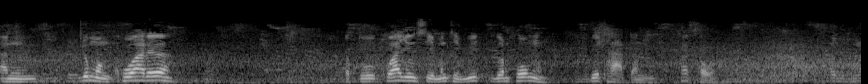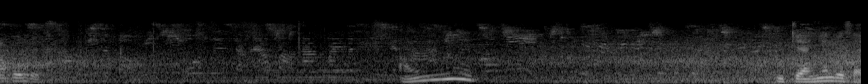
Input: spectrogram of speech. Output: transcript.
อันยุ่หมองครัวเด้อประตูครัวอยังสีมันถิ่มีลำโพงยุถาดอันถ้าเขา เอาถุงลำโพงดูเอากุญแกงเงี้ยด้วยใส่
